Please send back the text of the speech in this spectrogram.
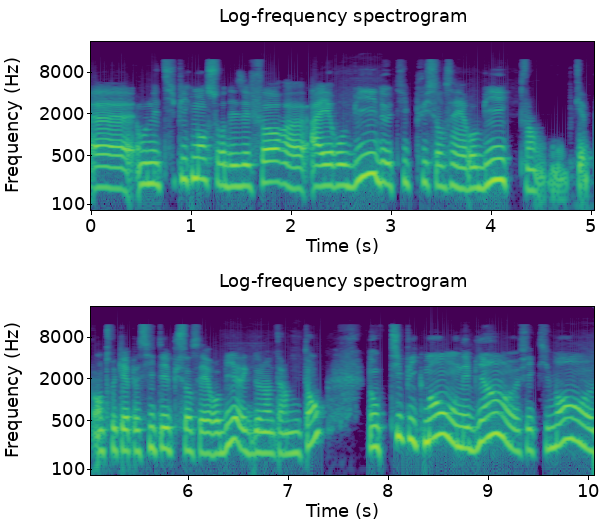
Euh, on est typiquement sur des efforts euh, aérobie de type puissance aérobie, entre capacité et puissance aérobie avec de l'intermittent. Donc typiquement, on est bien euh, effectivement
